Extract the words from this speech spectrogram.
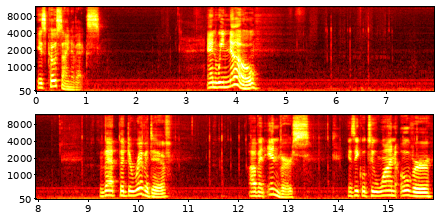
is cosine of x. And we know that the derivative of an inverse is equal to 1 over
